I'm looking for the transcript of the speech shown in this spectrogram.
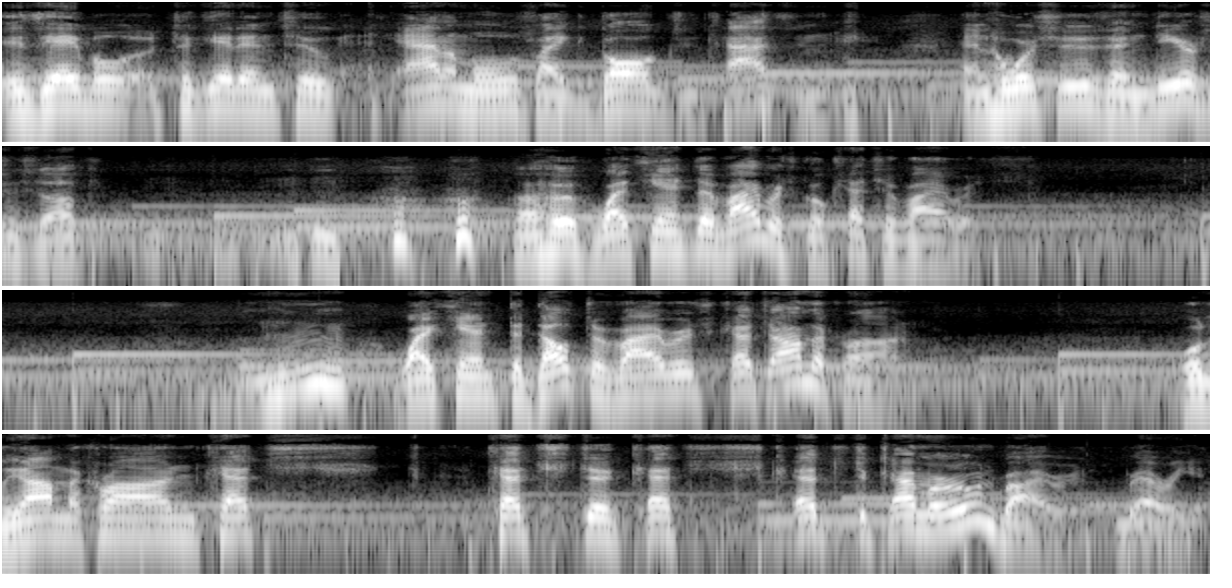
is able to get into animals like dogs and cats and, and horses and deers and stuff. Uh-huh. Why can't the virus go catch a virus? Mm-hmm. Why can't the Delta virus catch Omicron? Will the Omicron catch catch the catch catch the Cameroon virus variant?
